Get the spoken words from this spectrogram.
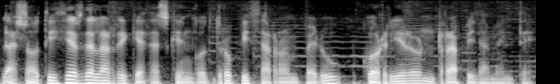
Las noticias de las riquezas que encontró Pizarro en Perú corrieron rápidamente,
